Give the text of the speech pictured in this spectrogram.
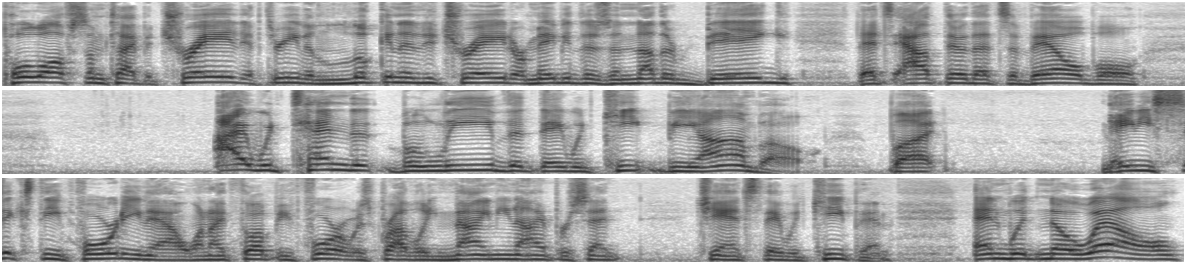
pull off some type of trade, if they're even looking at a trade, or maybe there's another big that's out there that's available, I would tend to believe that they would keep Biyombo. But maybe 60 40 now, when I thought before it was probably 99% chance they would keep him. And with Noel,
